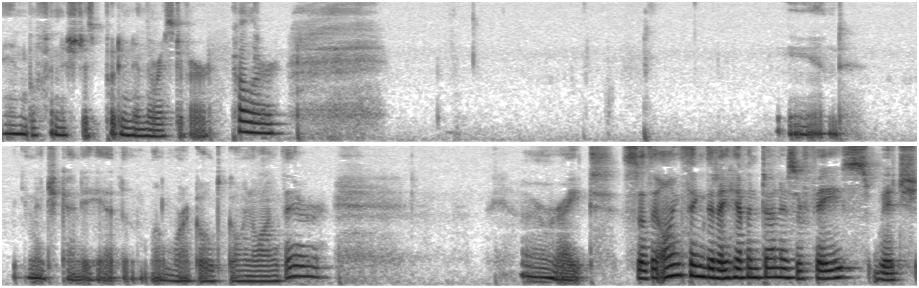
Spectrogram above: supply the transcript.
And we'll finish just putting in the rest of our color. And the image kind of had a little more gold going along there. All right, so the only thing that I haven't done is her face, which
